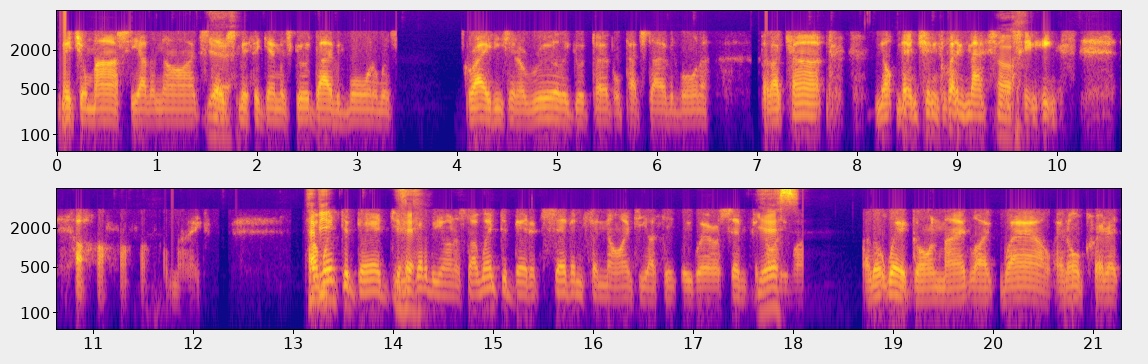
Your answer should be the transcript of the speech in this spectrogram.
Mitchell Marsh the other night, Steve yeah. Smith again was good. David Warner was great. He's in a really good purple patch, David Warner. But I can't not mention Glenn Maxwell's oh. innings. Oh, mate. Have I you... went to bed. Yeah. I've got to be honest. I went to bed at seven for ninety. I think we were, or seven for yes. ninety-one. I thought we're gone, mate. Like, wow. And all credit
